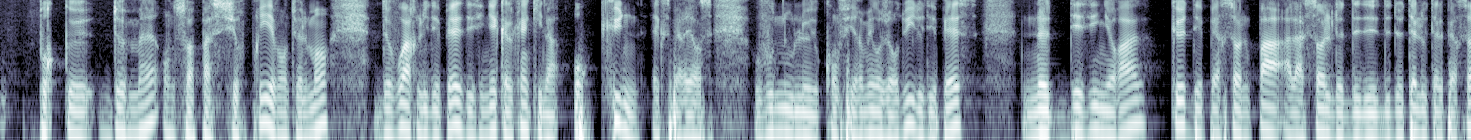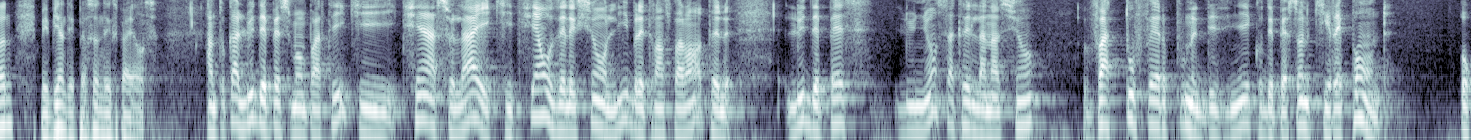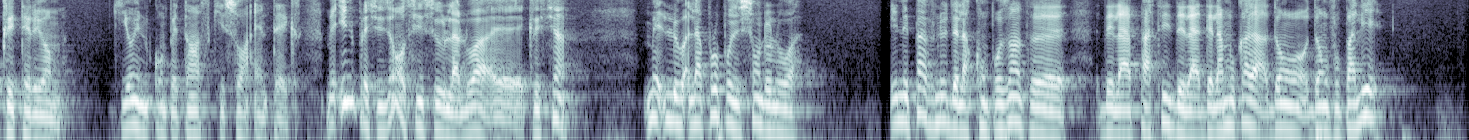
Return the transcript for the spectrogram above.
pour que demain, on ne soit pas surpris éventuellement de voir l'UDPS désigner quelqu'un qui n'a aucune expérience. Vous nous le confirmez aujourd'hui, l'UDPS ne désignera que des personnes, pas à la solde de, telle ou telle personne, mais bien des personnes d'expérience. En tout cas, l'UDPS, mon parti, qui tient à cela et qui tient aux élections libres et transparentes, l'UDPS, l'Union sacrée de la nation, va tout faire pour ne désigner que des personnes qui répondent au critérium, qui ont une compétence qui soit intègre. Mais une précision aussi sur la loi euh, Christian. Mais la proposition de loi, il n'est pas venu de la composante euh, de la partie de la, de la MOUKA dont, dont vous parliez.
